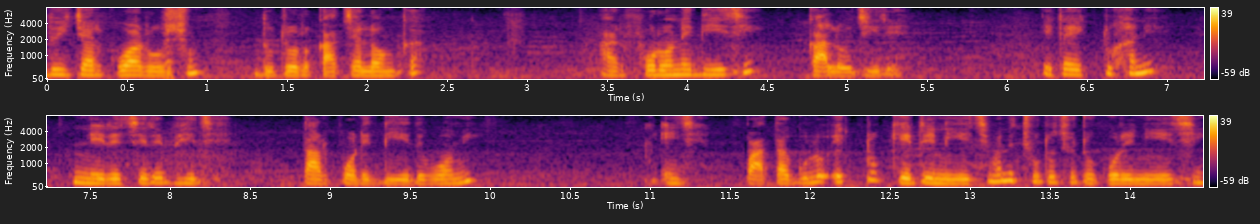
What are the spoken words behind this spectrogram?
দুই চার কোয়া রসুন দুটোর কাঁচা লঙ্কা আর ফোড়নে দিয়েছি কালো জিরে। এটা একটুখানি নেড়ে চেড়ে ভেজে তারপরে দিয়ে দেবো আমি। এই যে পাতাগুলো একটু কেটে নিয়েছি মানে ছোট ছোট করে নিয়েছি।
